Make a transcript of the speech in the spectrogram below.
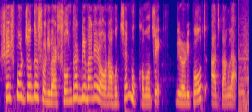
শেষ পর্যন্ত শনিবার সন্ধ্যার বিমানে রওনা হচ্ছেন মুখ্যমন্ত্রী। ব্যুরো রিপোর্ট, আজ বাংলা।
